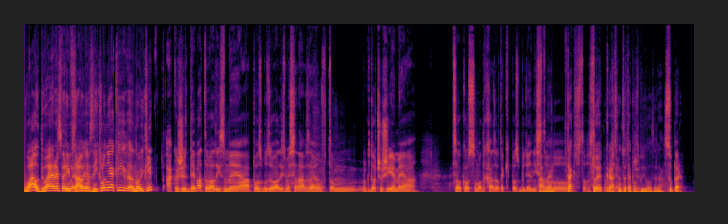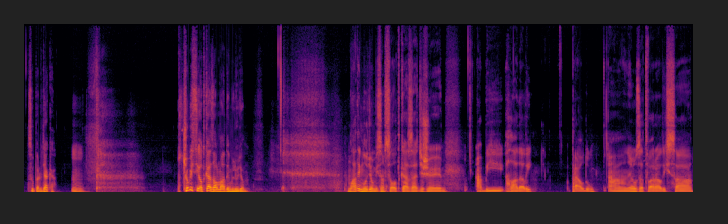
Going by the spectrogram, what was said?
Wow, dva repery v saune. Vzniklo nejaký e, nový klip? Akože debatovali sme a pozbudzovali sme sa navzájom v tom, kto čo žijeme a celkovo som odchádzal taký pozbudený z Amen. toho Tak z toho to je krásne, to ťa pozbudilo teda. Super, super, vďaka. Uh-huh. Čo by si odkázal mladým ľuďom? Mladým ľuďom by som chcel odkázať, že aby hľadali pravdu a neuzatvárali sa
